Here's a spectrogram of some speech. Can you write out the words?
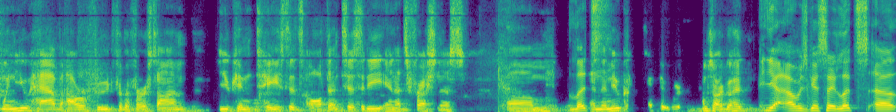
when you have our food for the first time you can taste its authenticity and its freshness um, let's and the new I'm sorry. Go ahead. Yeah, I was going to say let's uh,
